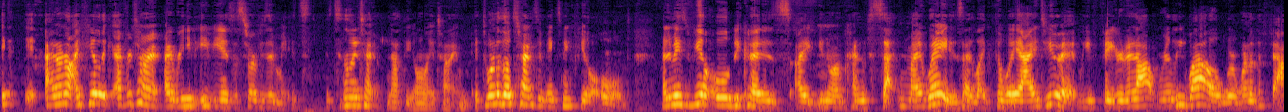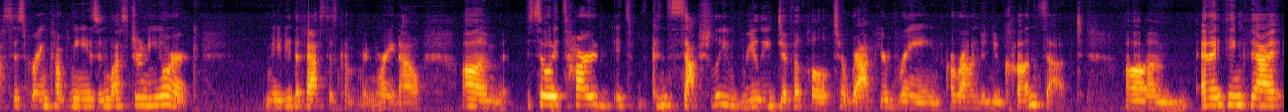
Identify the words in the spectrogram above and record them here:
it, it, I don't know. I feel like every time I, I read AV as a service, it's it's the only time, not the only time. It's one of those times that makes me feel old, and it makes me feel old because I, you know, I'm kind of set in my ways. I like the way I do it. We figured it out really well. We're one of the fastest growing companies in Western New York, maybe the fastest company right now. Um, so it's hard. It's conceptually really difficult to wrap your brain around a new concept, um, and I think that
